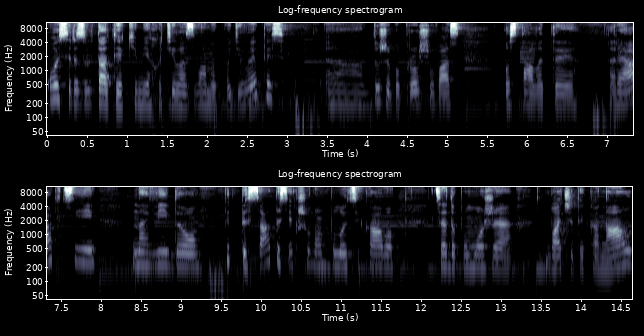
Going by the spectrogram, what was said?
Ось результат, яким я хотіла з вами поділитись. Е, Дуже попрошу вас поставити реакції на відео, підписатись, якщо вам було цікаво. Це допоможе бачити канал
